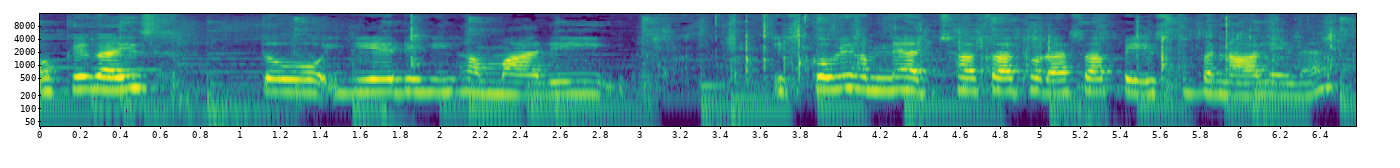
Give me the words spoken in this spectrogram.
ओके गाइस तो ये रही हमारी, इसको भी हमने अच्छा सा थोड़ा सा पेस्ट बना लेना है।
